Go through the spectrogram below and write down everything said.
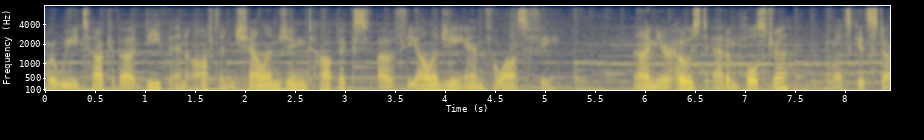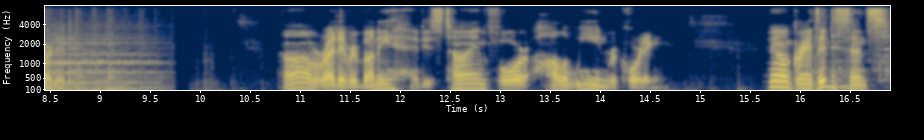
where we talk about deep and often challenging topics of theology and philosophy. I'm your host, Adam Polstra. Let's get started. All right, everybody, it is time for Halloween recording. Now, granted, since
